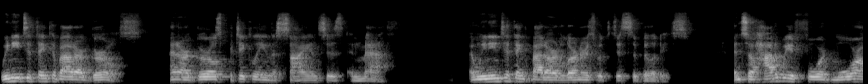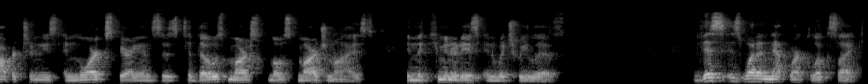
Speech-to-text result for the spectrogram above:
We need to think about our girls and our girls, particularly in the sciences and math. And we need to think about our learners with disabilities. And so, how do we afford more opportunities and more experiences to those most marginalized in the communities in which we live? This is what a network looks like.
